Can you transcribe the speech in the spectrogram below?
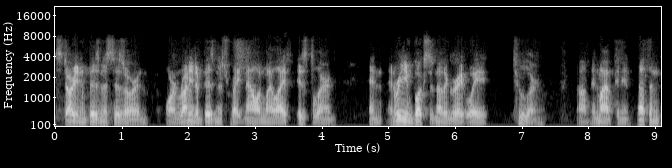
starting businesses or in, or in running a business right now in my life is to learn, and and reading books is another great way to learn. Um, in my opinion, nothing.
